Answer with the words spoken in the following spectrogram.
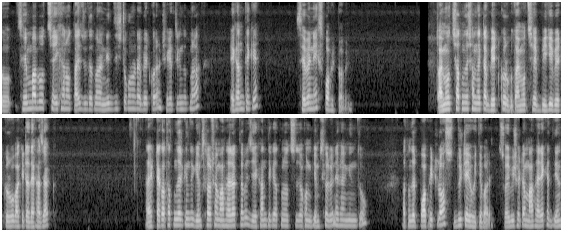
তো সেমভাবে হচ্ছে এখানেও তাই, যদি আপনারা নির্দিষ্ট কোনোটা বেট করেন, সেক্ষেত্রে কিন্তু আপনারা এখান থেকে সেভেন এক্স প্রফিট পাবেন। আমি হচ্ছে আপনাদের সামনে একটা বেট করব, তো আমি হচ্ছে বিগে বেট করব, বাকিটা দেখা যাক। আর একটা কথা আপনাদের কিন্তু গেমস খেলার সময় মাথায় রাখতে হবে যে, এখান থেকে আপনারা হচ্ছে যখন গেমস খেলবেন, এখানে কিন্তু আপনাদের প্রফিট লস দুইটাই হইতে পারে। সো এই বিষয়টা মাথায় রেখে দেন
